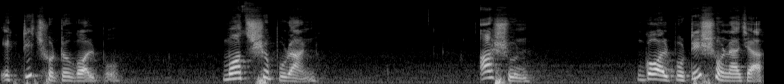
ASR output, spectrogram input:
একটি ছোট গল্প। মৎস্য পুরাণ আসুন, গল্পটি শোনা যাক।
